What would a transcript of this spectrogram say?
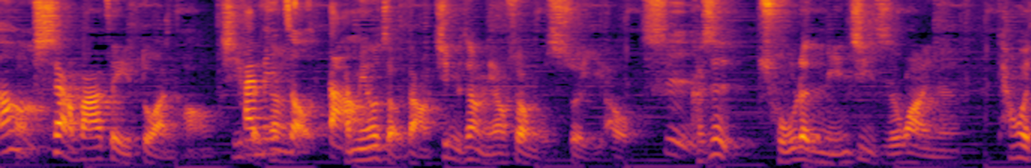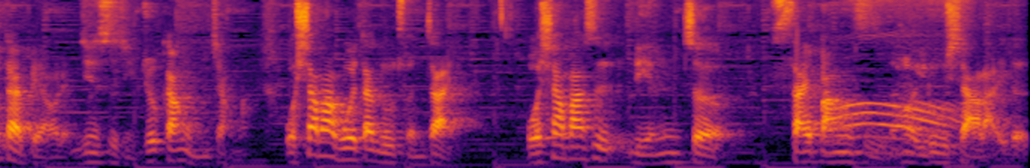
哦，下巴这一段哈，基本上还没走到还没有走到，基本上你要算五十岁以后。是。可是除了年纪之外呢，它会代表两件事情，就刚刚我们讲嘛，我下巴不会单独存在，我下巴是连着腮帮子，哦然后一路下来的。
